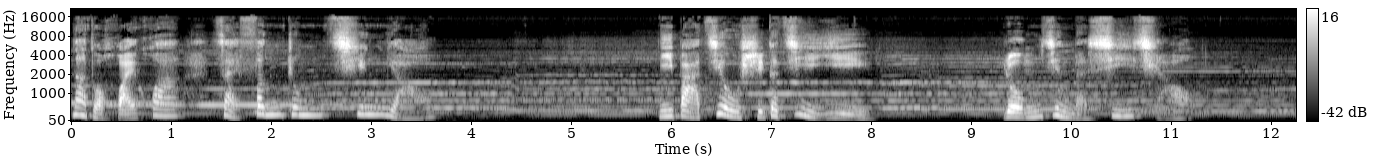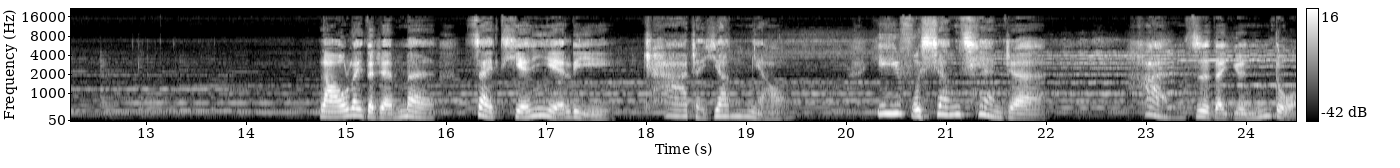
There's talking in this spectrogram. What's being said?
那朵槐花在风中轻摇。你把旧时的记忆融进了溪桥。劳累的人们在田野里插着秧苗，衣服镶嵌着汉字的云朵。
